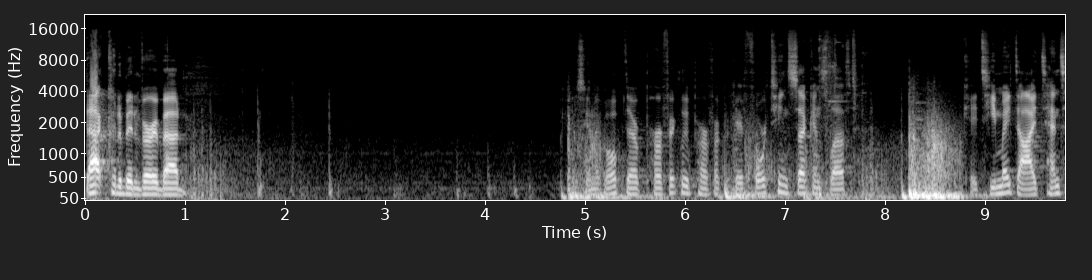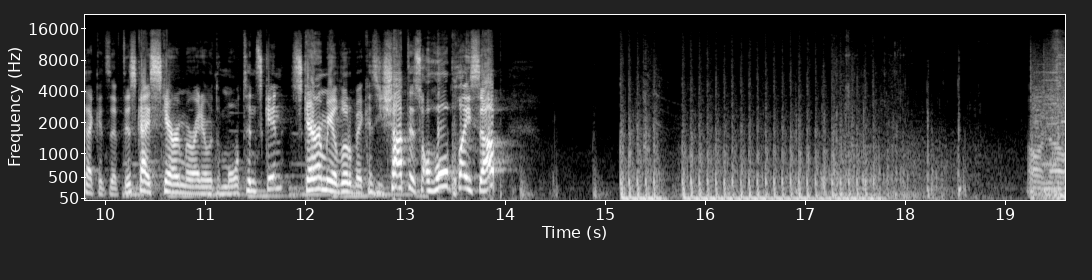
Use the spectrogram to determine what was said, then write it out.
That could have been very bad. He's gonna go up there. Perfectly perfect. Okay, 14 seconds left. Okay, teammate died. 10 seconds left. This guy's scaring me right here with the molten skin. Scaring me a little bit because he shot this whole place up. Oh no.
